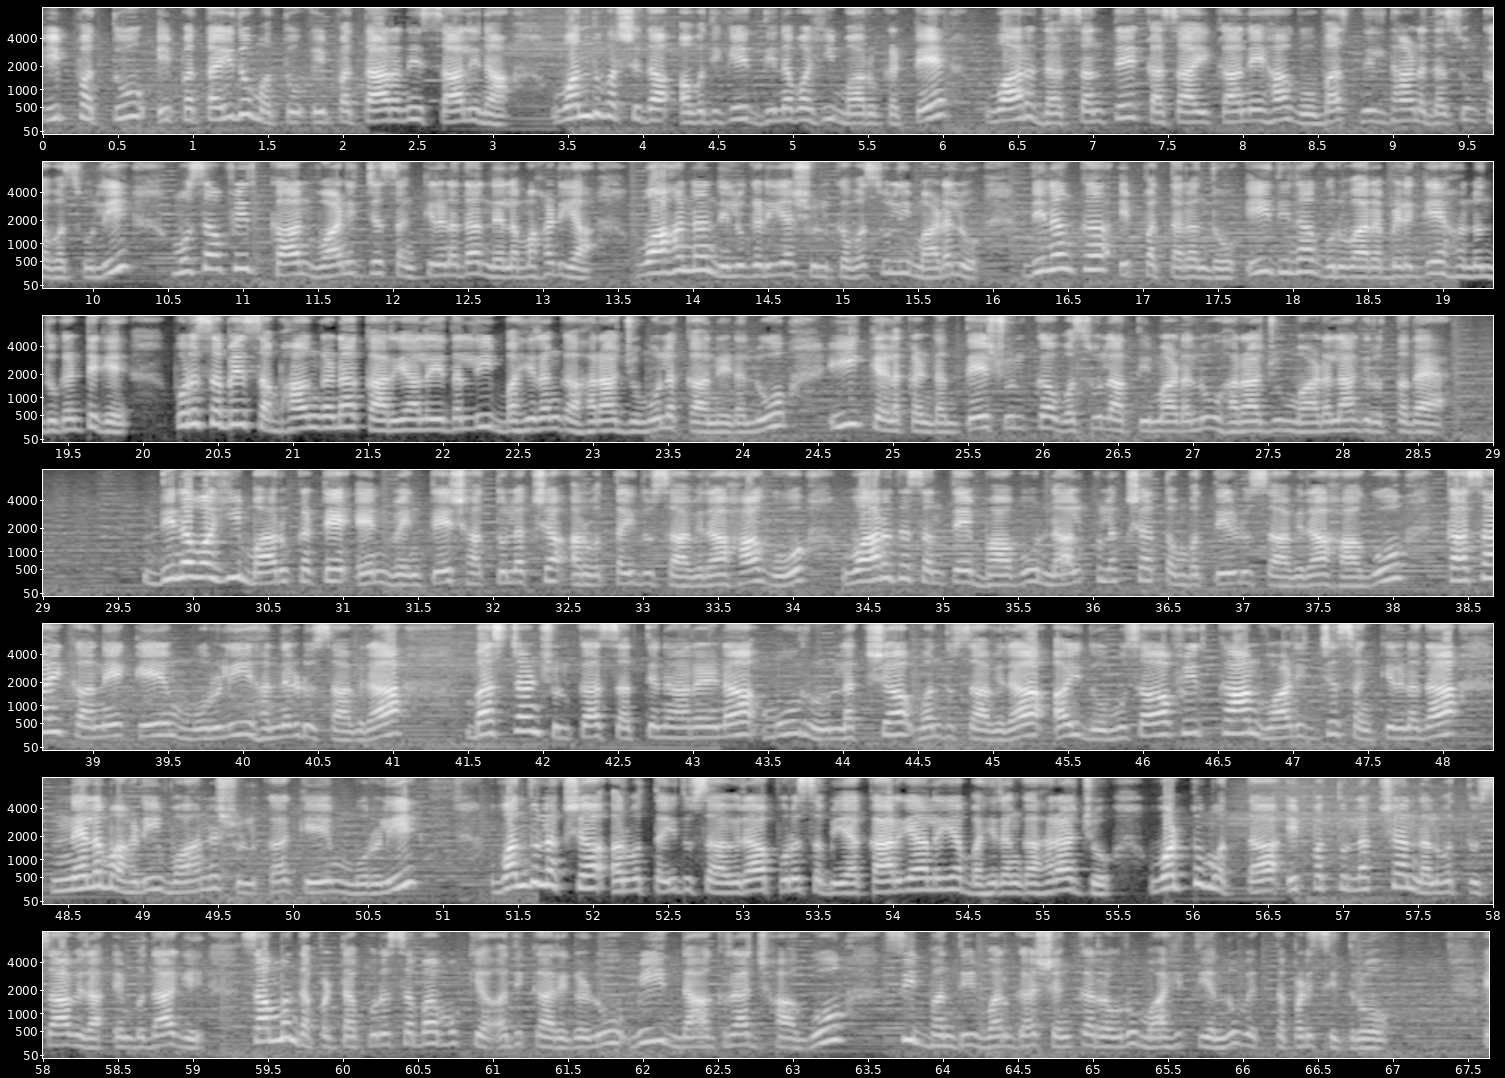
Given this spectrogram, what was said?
ಇಪ್ಪತ್ತು, ಇಪ್ಪತ್ತೈದು ಮತ್ತು ಇಪ್ಪತ್ತಾರನೇ ಸಾಲಿನ ಒಂದು ವರ್ಷದ ಅವಧಿಗೆ ದಿನವಹಿ ಮಾರುಕಟ್ಟೆ, ವಾರದ ಸಂತೆ ಕಸಾಯಿಖಾನೆ ಹಾಗೂ ಬಸ್ ನಿಲ್ದಾಣದ ಸುಂಕ ವಸೂಲಿ, ಮುಸಾಫಿರ್ ಖಾನ್ ವಾಣಿಜ್ಯ ಸಂಕೀರ್ಣದ ನೆಲಮಹಡಿಯ ವಾಹನ ನಿಲುಗಡೆಯ ಶುಲ್ಕ ವಸೂಲಿ ಮಾಡಲು ದಿನಾಂಕ ಇಪ್ಪತ್ತರಂದು ಈ ದಿನ ಗುರುವಾರ ಬೆಳಗ್ಗೆ ಹನ್ನೊಂದು ಗಂಟೆಗೆ ಪುರಸಭೆ ಸಭಾಂಗಣ ಕಾರ್ಯಾಲಯದಲ್ಲಿ ಬಹಿರಂಗ ಹರಾಜು ಮೂಲಕ ನೀಡಲು ಈ ಕೆಳಕಂಡಂತೆ ಶುಲ್ಕ ವಸೂಲಾತಿ ಮಾಡಲು ಹರಾಜು ಮಾಡಲಾಗಿರುತ್ತದೆ. ದಿನವಹಿ ಮಾರುಕಟ್ಟೆ ಎನ್ ವೆಂಕಟೇಶ್ ಹತ್ತು ಲಕ್ಷ ಅರವತ್ತೈದು ಸಾವಿರ ಹಾಗೂ ವಾರದ ಸಂತೆ ಬಾಬು ನಾಲ್ಕು ಲಕ್ಷ ತೊಂಬತ್ತೇಳು ಸಾವಿರ ಹಾಗೂ ಕಸಾಯಿಖಾನೆ ಕೆ ಮುರಳಿ ಹನ್ನೆರಡು ಸಾವಿರ, ಬಸ್ ಸ್ಟ್ಯಾಂಡ್ ಶುಲ್ಕ ಸತ್ಯನಾರಾಯಣ ಮೂರು ಲಕ್ಷ ಒಂದು ಸಾವಿರ, ಐದು ಮುಸಾಫಿರ್ ಖಾನ್ ವಾಣಿಜ್ಯ ಸಂಕೀರ್ಣದ ನೆಲಮಹಡಿ ವಾಹನ ಶುಲ್ಕ ಕೆ ಮುರಳಿ ಒಂದು ಲಕ್ಷ ಅರವತ್ತೈದು ಸಾವಿರ ಪುರಸಭೆಯ ಕಾರ್ಯಾಲಯ ಬಹಿರಂಗ ಹರಾಜು, ಒಟ್ಟು ಮೊತ್ತ ಇಪ್ಪತ್ತು ಲಕ್ಷ ನಲವತ್ತು ಸಾವಿರ ಎಂಬುದಾಗಿ ಸಂಬಂಧಪಟ್ಟ ಪುರಸಭಾ ಮುಖ್ಯ ಅಧಿಕಾರಿಗಳು ವಿ. ನಾಗರಾಜ್ ಹಾಗೂ ಸಿಬ್ಬಂದಿ ವರ್ಗ ಶಂಕರ್ ಅವರು ಮಾಹಿತಿಯನ್ನು ವ್ಯಕ್ತಪಡಿಸಿದ್ರು.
